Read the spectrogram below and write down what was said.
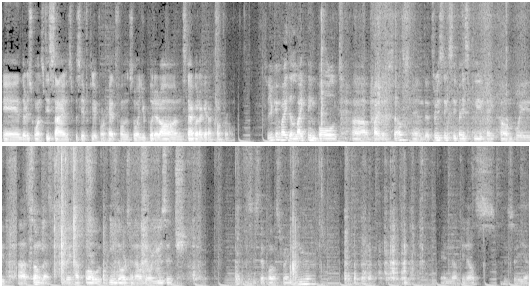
And there is one designed specifically for headphones, so when you put it on, it's not gonna get uncomfortable. So you can buy the Lightning Bolt uh, by themselves, and the 360 basically they come with uh, sunglasses. So they have both indoors and outdoor usage. This is the box right here, and nothing else. Just a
